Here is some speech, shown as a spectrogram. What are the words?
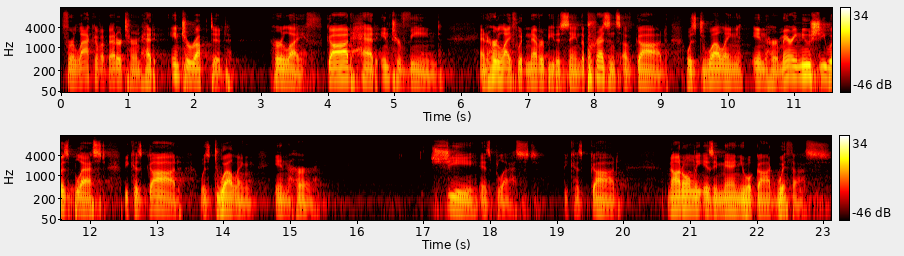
for lack of a better term, had interrupted her life. God had intervened, and her life would never be the same. The presence of God was dwelling in her. Mary knew she was blessed because God was dwelling in her. She is blessed because God not only is Emmanuel, God with us,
